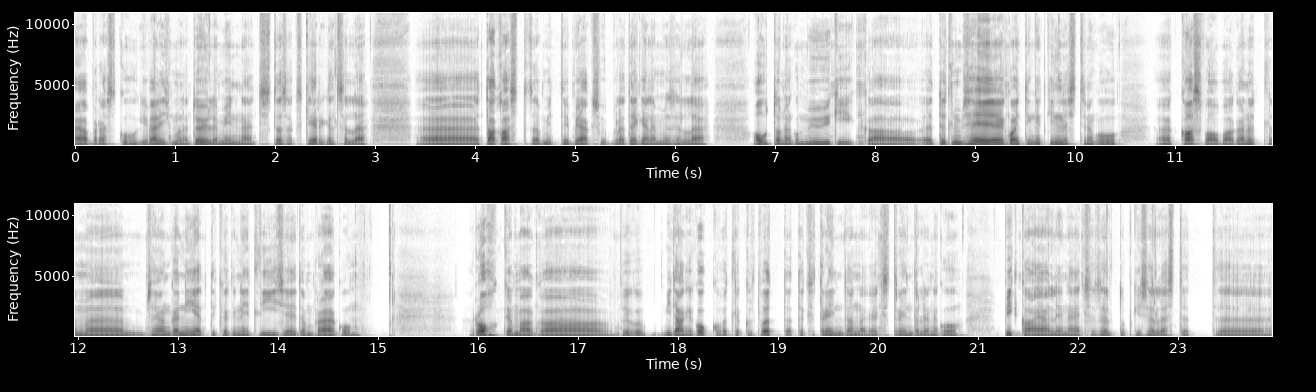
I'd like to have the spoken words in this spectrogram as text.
aja pärast kuhugi välismaale tööle minna, et siis ta saaks kergelt selle äh, tagastada, mitte ei peaks võib-olla tegelema selle auto nagu müügiga, et ütleme, see kontingent kindlasti nagu äh, kasvab, aga no ütleme, see on ka nii, et ikkagi neid liisijaid on praegu rohkem, aga või midagi kokkuvõtlikult võtta, et eks see trend on, aga eks trend oli nagu pikaajaline, eks see sõltubki sellest, et äh,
